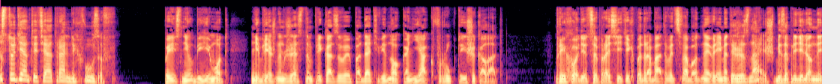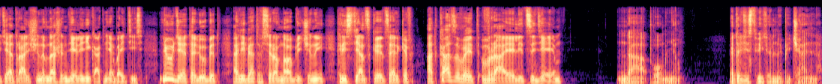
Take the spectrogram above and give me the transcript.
«Студенты театральных вузов», — пояснил бегемот, небрежным жестом приказывая подать вино, коньяк, фрукты и шоколад. «Приходится просить их подрабатывать свободное время. Ты же знаешь, без определенной театральщины в нашем деле никак не обойтись. Люди это любят, а ребята все равно обречены. Христианская церковь отказывает в рае лицедеям». Да, помню. Это действительно печально.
